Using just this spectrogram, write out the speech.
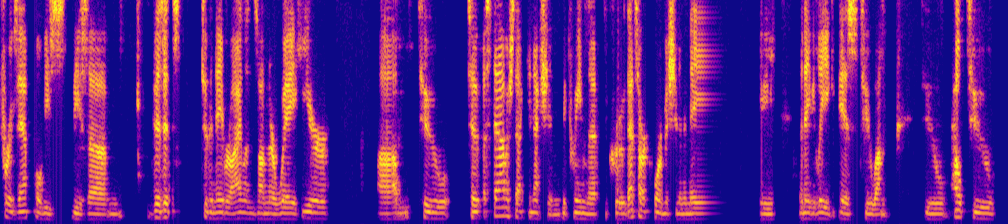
for example, these these um, visits to the neighbor islands on their way here um, to to establish that connection between the, the, crew. That's our core mission in the Navy. The Navy League is to um, to help to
